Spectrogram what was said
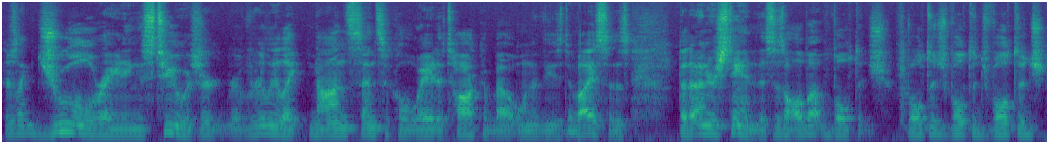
there's like joule ratings too, which are really like nonsensical way to talk about one of these devices. But understand this is all about voltage, voltage, voltage, voltage.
